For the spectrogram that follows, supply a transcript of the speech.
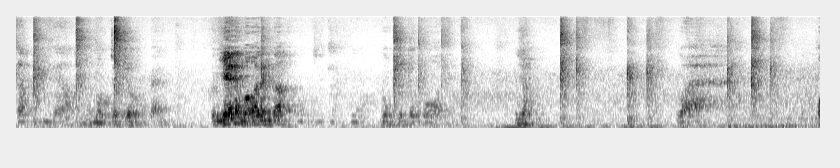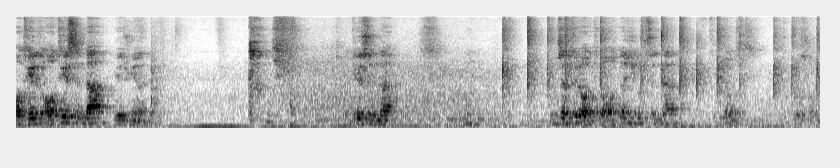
목적대요. 목적격으로 뺀. 그럼 얘는 뭐가 된다? 목적격보가 돼. 그죠? 와. 어떻게 어떻게 쓴다? 이게 중요한데. 어떻게 쓴다? 응? 동사들을 어떻게 어떤 식으로 쓴다? 투부정사 씁니다. 투부정사.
